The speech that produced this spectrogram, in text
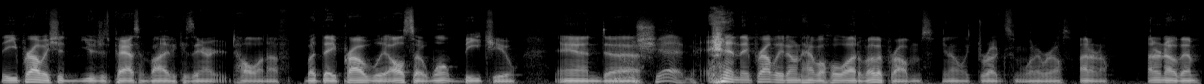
that you probably should you're just passing by because they aren't tall enough. But they probably also won't beat you, and uh, oh shit. and they probably don't have a whole lot of other problems, you know, like drugs and whatever else. I don't know. I don't know them.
